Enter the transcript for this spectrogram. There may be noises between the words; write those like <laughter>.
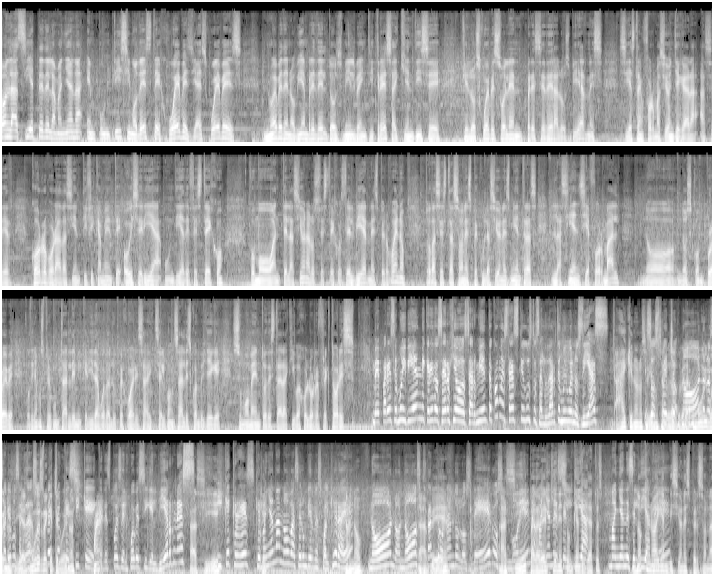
Son las 7 de la mañana en puntísimo de este jueves, ya es jueves 9 de noviembre del 2023. Hay quien dice que los jueves suelen preceder a los viernes. Si esta información llegara a ser corroborada científicamente, hoy sería un día de festejo como antelación a los festejos del viernes. Pero bueno, todas estas son especulaciones mientras la ciencia formal no nos compruebe. Podríamos preguntarle, mi querida Guadalupe Juárez, a Itzel González cuando llegue su momento de estar aquí bajo los reflectores. Me parece muy bien, mi querido Sergio Sarmiento. ¿Cómo estás? Qué gusto saludarte. Muy buenos días. Ay, que no nos habíamos Sospecho, saludado, no, Muy no nos habíamos días, saludado. Sospecho que sí, que, que después del jueves sigue el viernes. ¿Ah, sí? ¿Y qué crees? Que ¿Qué? mañana no va a ser un viernes cualquiera, ¿eh? Ah, ¿no? No, no, no, se A están ver. tronando los dedos Ah, en sí, Morena. para ver mañana quiénes es el son día, candidatos. Mañana es el no día que no de... hay ambiciones personales.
